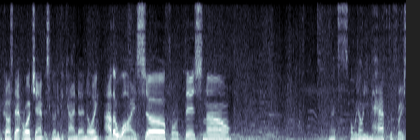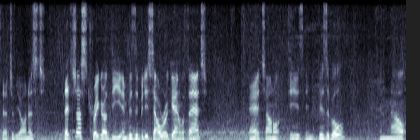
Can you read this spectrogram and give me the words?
because that Royal Champ is going to be kinda annoying otherwise. So for this now, let's. Oh, we don't even have to freeze that to be honest. Let's just trigger the invisibility tower again with that. Okay, Town hall is invisible. And now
